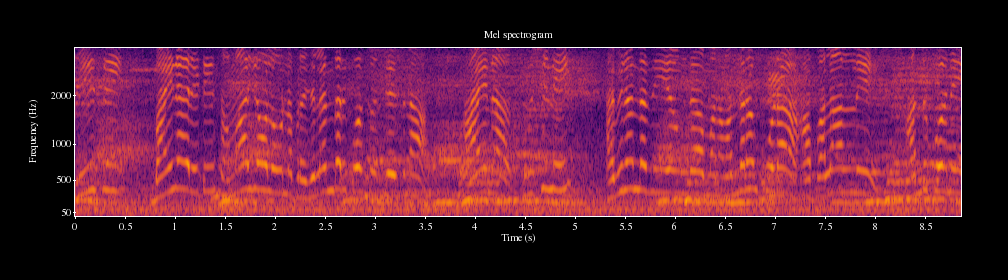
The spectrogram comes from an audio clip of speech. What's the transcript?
బీసీ మైనారిటీ సమాజంలో ఉన్న ప్రజలందరి కోసం చేసిన ఆయన కృషిని అభినందనీయంగా మనం అందరం కూడా ఆ ఫలాల్ని అందుకొని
